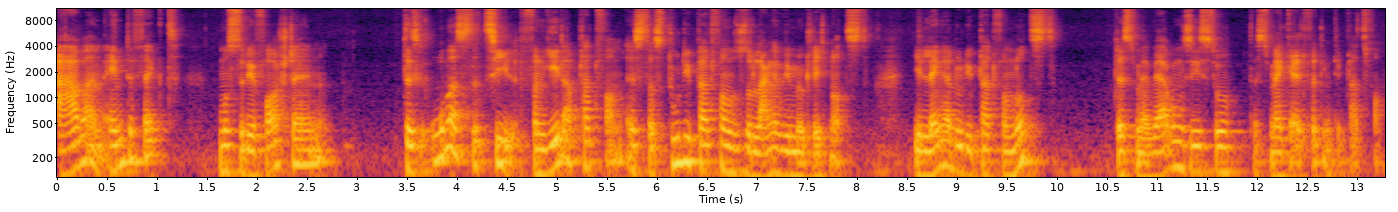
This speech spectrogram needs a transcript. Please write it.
Aber im Endeffekt musst du dir vorstellen, das oberste Ziel von jeder Plattform ist, dass du die Plattform so lange wie möglich nutzt. Je länger du die Plattform nutzt, desto mehr Werbung siehst du, desto mehr Geld verdient die Plattform.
